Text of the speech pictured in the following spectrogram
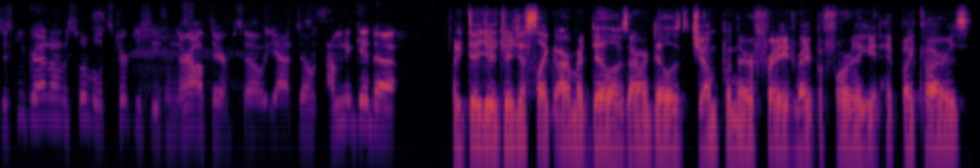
just keep your head on a swivel. It's turkey season. They're out there. So yeah, don't. I'm gonna get uh, a Like, You're you're just like armadillos. Armadillos jump when they're afraid right before they get hit by cars.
